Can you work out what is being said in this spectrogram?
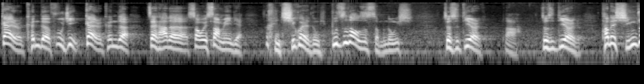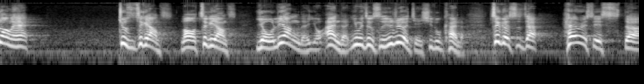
盖尔坑的附近，盖尔坑的在它的稍微上面一点，这很奇怪的东西，不知道是什么东西。这是第二个啊，这是第二个，它的形状呢？就是这个样子，然后这个样子有亮的有暗的，因为这个是热解析度看的。这个是在 Harris 的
